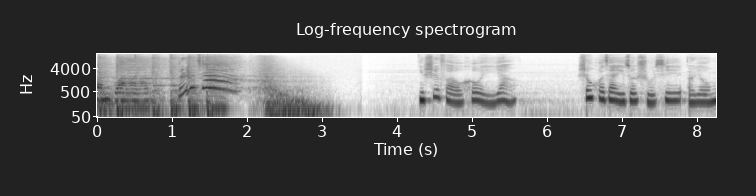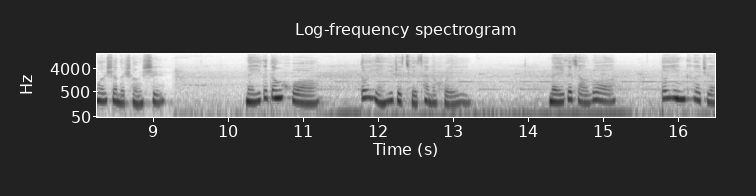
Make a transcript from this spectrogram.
黄瓜。等一下，你是否和我一样，生活在一座熟悉而又陌生的城市？每一个灯火都演绎着璀璨的回忆，每一个角落都印刻着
